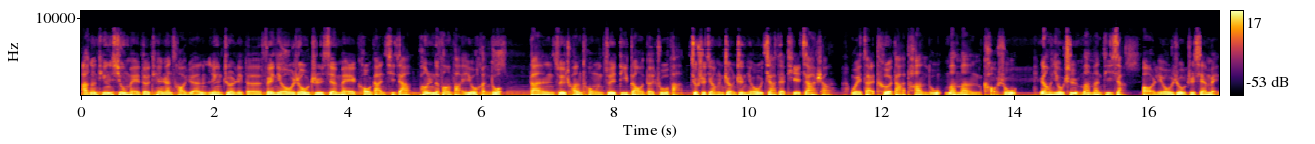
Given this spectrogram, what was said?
阿根廷秀美的天然草原令这里的肥牛肉质鲜美，口感极佳。烹饪的方法也有很多，但最传统、最地道的煮法就是将整只牛架在铁架上，围在特大炭炉慢慢烤熟。让油脂慢慢滴下，保留肉质鲜美。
